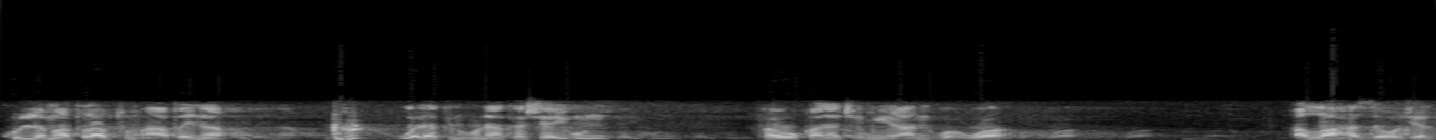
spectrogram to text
كلما طلبتم أعطيناكم. ولكن هناك شيء فوقنا جميعا وهو الله عز وجل.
